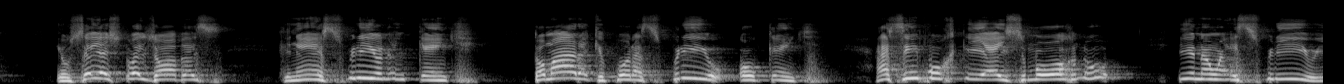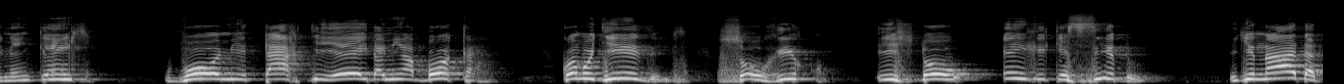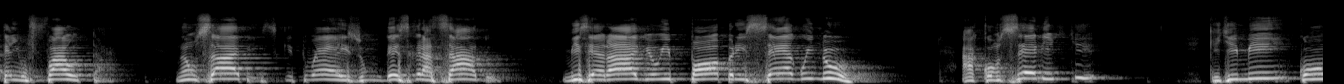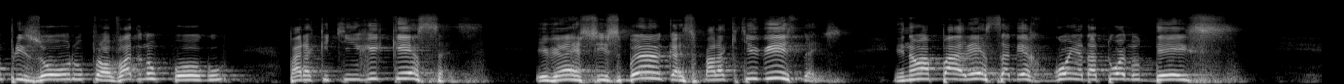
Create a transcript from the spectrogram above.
Eu sei as tuas obras, que nem és frio nem quente. Tomara que foras frio ou quente. Assim, porque és morno e não és frio e nem quente, vomitar-te-ei da minha boca. Como dizes, sou rico e estou enriquecido e de nada tenho falta. Não sabes que tu és um desgraçado, miserável e pobre, cego e nu. Aconselho-te que de mim compres ouro provado no fogo, para que te enriqueças, e vestes brancas para que te vistas, e não apareça a vergonha da tua nudez,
